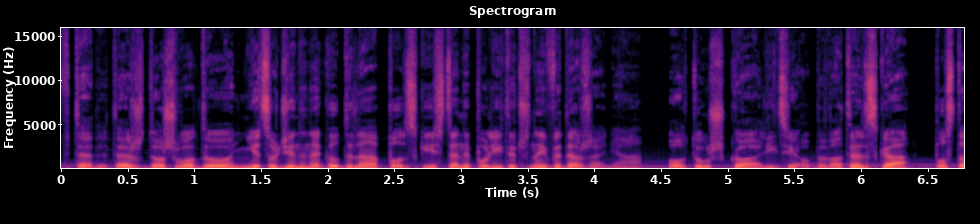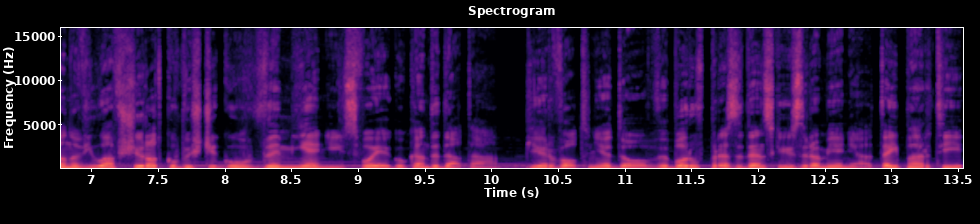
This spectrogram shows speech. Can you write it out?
Wtedy też doszło do niecodziennego dla polskiej sceny politycznej wydarzenia. Otóż Koalicja Obywatelska postanowiła w środku wyścigu wymienić swojego kandydata. Pierwotnie do wyborów prezydenckich z ramienia tej partii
